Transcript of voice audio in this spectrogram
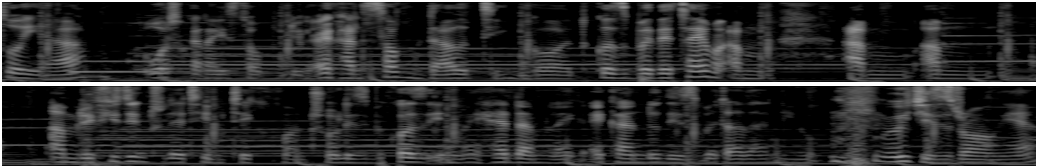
so yeah what can i stop doing? I can stop doubting god because by the time i'm i'm i'm i'm refusing to let him take control is because in my head i'm like i can do this better than you which is wrong yeah?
